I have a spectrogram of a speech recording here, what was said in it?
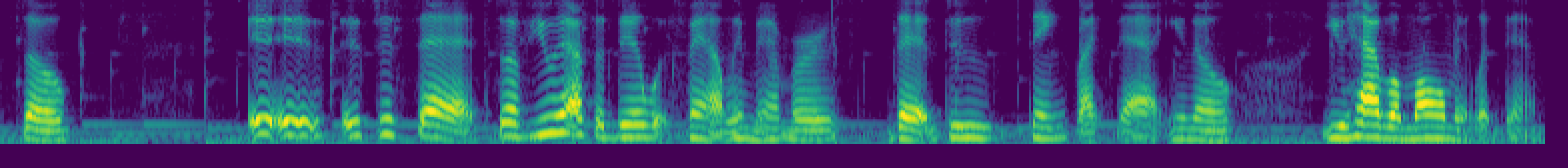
So it is it's just sad. So if you have to deal with family members that do things like that, you know, you have a moment with them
